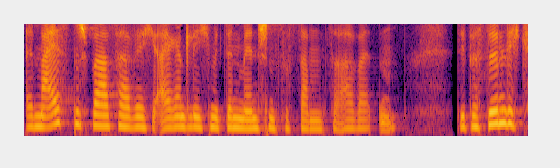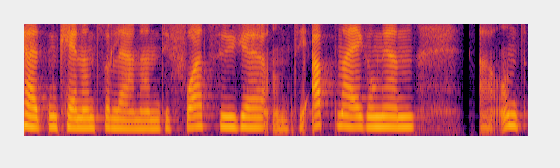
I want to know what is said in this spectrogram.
Am meisten Spaß habe ich eigentlich mit den Menschen zusammenzuarbeiten, die Persönlichkeiten kennenzulernen, die Vorzüge und die Abneigungen, äh, und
